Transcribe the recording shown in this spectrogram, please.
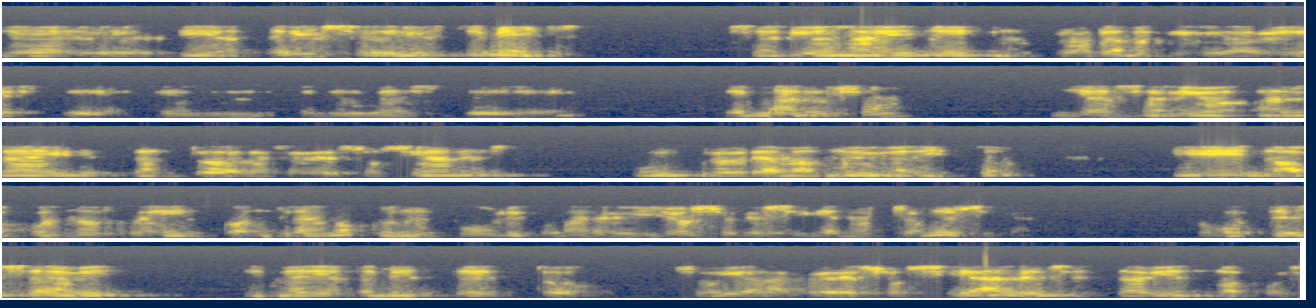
eh, el día 13 de este mes salió en aire el programa que grabé este, en, el mes de, de marzo, ya salió al aire, están todas las redes sociales, un programa muy bonito, y no, pues nos reencontramos con un público maravilloso que sigue nuestra música. Como usted sabe, inmediatamente esto subió a las redes sociales, se está viendo pues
